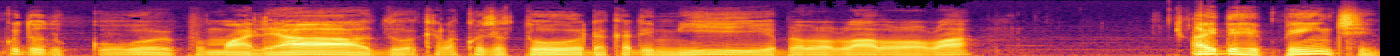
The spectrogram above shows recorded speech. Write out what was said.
cuidou do corpo, malhado, aquela coisa toda, academia, blá blá blá blá blá. Aí de repente,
